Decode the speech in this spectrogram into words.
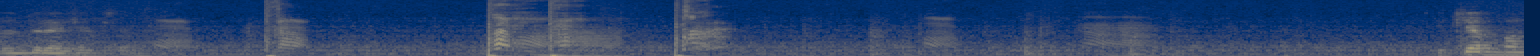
öldüreceğim seni. Diken bak,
